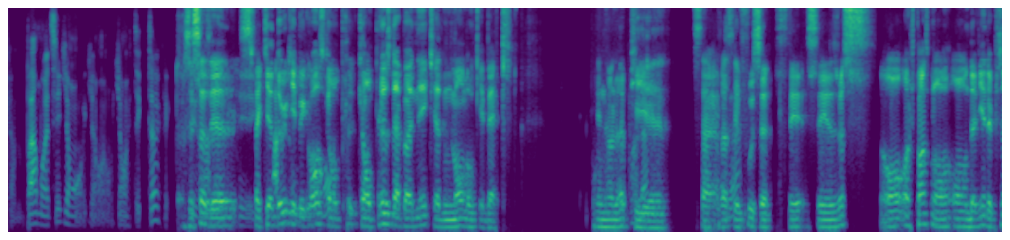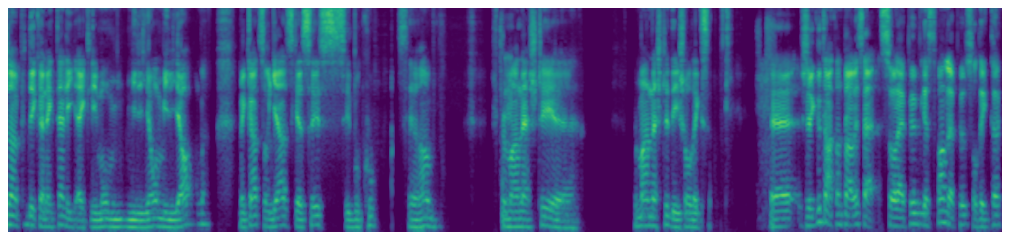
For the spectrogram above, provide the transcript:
comme pas à moitié qui ont, qui ont, qui ont TikTok. C'est ça. Ça fait qu'il y a deux Québécoises qui ont plus, qui ont plus d'abonnés qu'il y a de monde au Québec. Et nous, là, puis euh, ça, c'est fou, ça. C'est juste. je pense qu'on devient de plus en plus déconnecté avec les mots millions, milliards. Mais quand tu regardes ce que c'est, c'est beaucoup. C'est vraiment beaucoup peux m'en acheter, euh, m'en acheter des choses avec ça. Euh, j'ai le goût d'entendre parler sur la pub. Qu'est-ce que tu penses de la pub sur TikTok?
